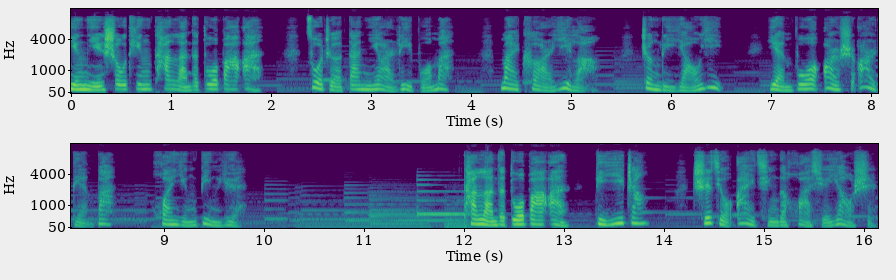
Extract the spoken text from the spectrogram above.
迎您收听《贪婪的多巴胺》，作者丹尼尔·利伯曼、迈克尔·易朗，郑李尧译，演播二十二点半。欢迎订阅《贪婪的多巴胺》第一章：持久爱情的化学钥匙。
